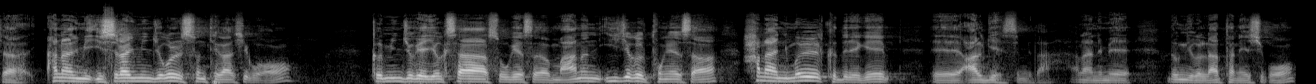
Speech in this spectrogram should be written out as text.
자, 하나님이 이스라엘 민족을 선택하시고 그 민족의 역사 속에서 많은 이적을 통해서 하나님을 그들에게 에, 알게 했습니다. 하나님의 능력을 나타내시고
